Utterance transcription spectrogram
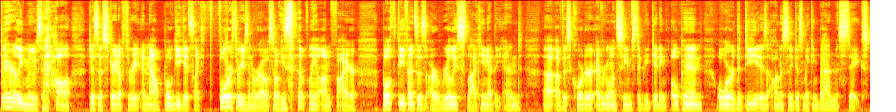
barely moves at all, just a straight up three, and now Bogey gets like four threes in a row, so he's definitely on fire. Both defenses are really slacking at the end uh, of this quarter. Everyone seems to be getting open, or the D is honestly just making bad mistakes.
